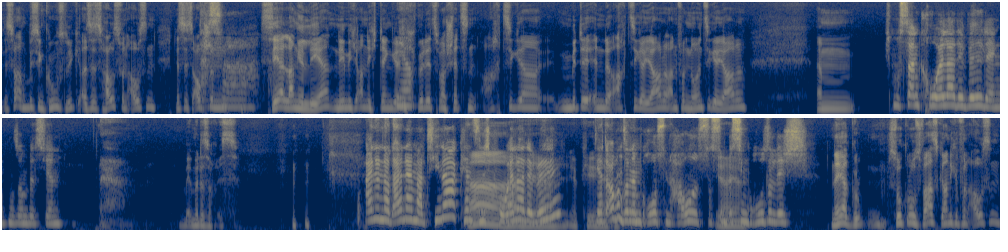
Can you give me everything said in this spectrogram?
das war auch ein bisschen gruselig. Also das Haus von außen, das ist auch Das schon war- sehr lange leer, nehme ich an. Ich denke, Ja. ich würde jetzt mal schätzen, 80er, Mitte, Ende 80er Jahre, Anfang 90er Jahre. Ähm, Ich musste an Cruella de Vil denken, so ein bisschen. Wenn man das auch ist. 101 Martina, kennst du nicht Ah, Cruella de ja, Vil? okay, Die hat ja, auch in so einem großen Haus. Das ist so Ja, ein bisschen gruselig. Naja, so groß war es gar nicht von außen.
